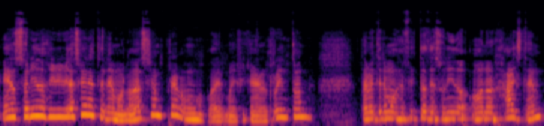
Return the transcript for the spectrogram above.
En sonidos y vibraciones tenemos lo de siempre, vamos a poder modificar el ringtone. También tenemos efectos de sonido Honor Highstand,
